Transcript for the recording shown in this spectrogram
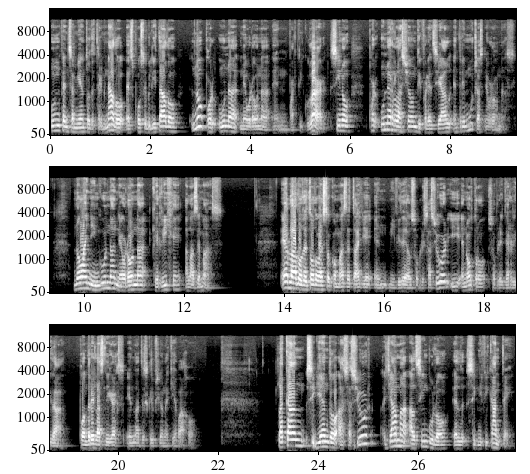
Un pensamiento determinado es posibilitado no por una neurona en particular, sino por una relación diferencial entre muchas neuronas. No hay ninguna neurona que rige a las demás. He hablado de todo esto con más detalle en mi video sobre Saussure y en otro sobre Derrida. Pondré las ligas en la descripción aquí abajo. Lacan, siguiendo a Saussure, llama al símbolo el significante,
